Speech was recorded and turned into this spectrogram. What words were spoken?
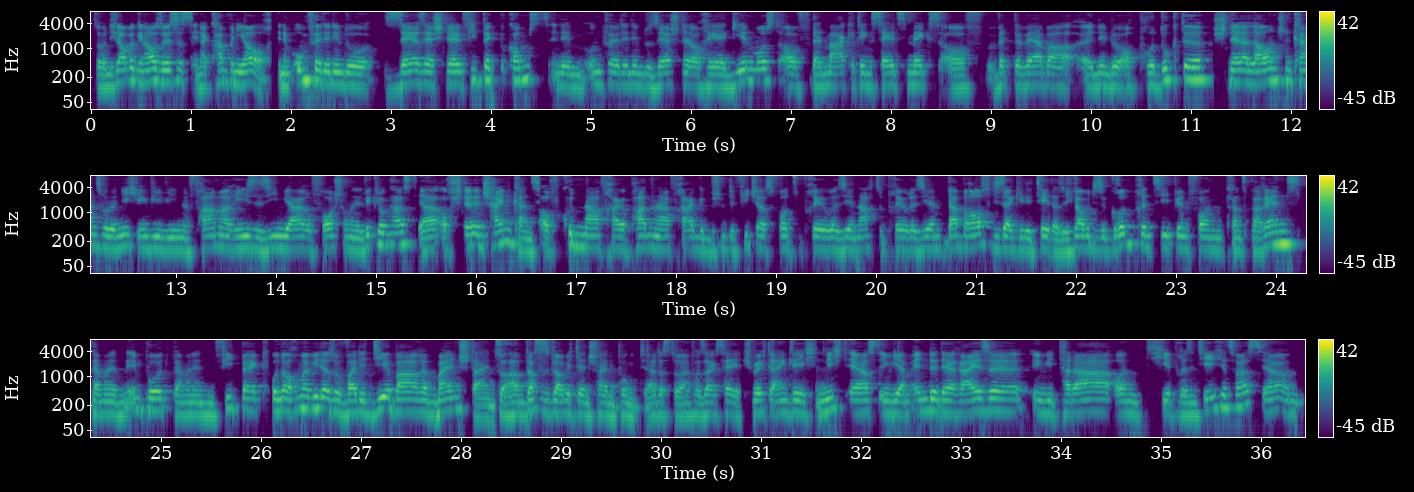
So, und ich glaube, genauso ist es in der Company auch. In einem Umfeld, in dem du sehr, sehr schnell Feedback bekommst, in dem Umfeld, in dem du sehr schnell auch reagieren musst auf dein Marketing, Sales Mix, auf Wettbewerber, in dem du auch Produkte schneller launchen kannst, wo du nicht irgendwie wie eine Pharma-Riese sieben Jahre Forschung und Entwicklung hast, ja, auch schnell entscheiden kannst, auf Kundennachfrage, Partnernachfrage bestimmte Features vorzupriorisieren, nachzupriorisieren. Da brauchst du diese Agilität. Also ich glaube, diese Grundprinzipien von Transparenz, permanenten Input, permanenten Feedback und auch immer wieder so validierbare Meilensteine zu haben, das ist, glaube ich, der entscheidende Punkt, ja, dass du einfach sagst, hey, ich möchte eigentlich nicht erst irgendwie am Ende der Reise irgendwie tada und hier präsentiere ich jetzt was, ja, und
